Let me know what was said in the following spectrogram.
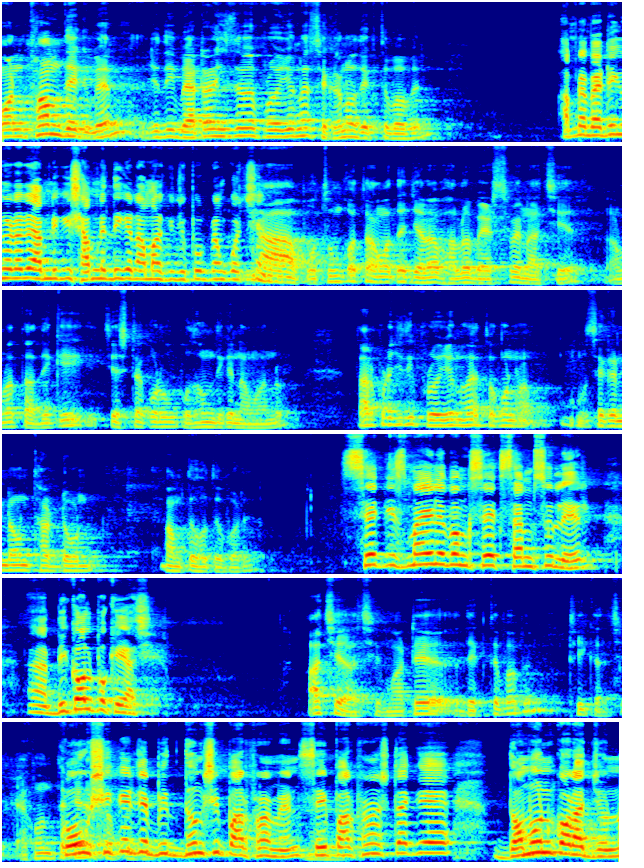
কনফার্ম দেখবেন যদি ব্যাটার হিসেবে প্রয়োজন হয় সেখানেও দেখতে পাবেন। আপনার ব্যাটিং অর্ডারে আপনি কি সামনের দিকে নামার কিছু প্রোগ্রাম করছেন? না প্রথম কথা আমাদের যারা ভালো ব্যাটসম্যান আছে আমরা তাদেরকেই চেষ্টা করব প্রথম দিকে নামানোর। তারপরে যদি প্রয়োজন হয় তখন সেকেন্ড ডাউন থার্ড ডাউন নামতে হতে পারে। শেখ ইসমাইল এবং শেখ শামসুলের আহ, বিকল্প কে আছে? আছে আছে মাঠে দেখতে পাবেন ঠিক আছে। এখন কৌশিকের যে বিধ্বংসী পারফরমেন্স সেই পারফরমেন্সটাকে দমন করার জন্য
